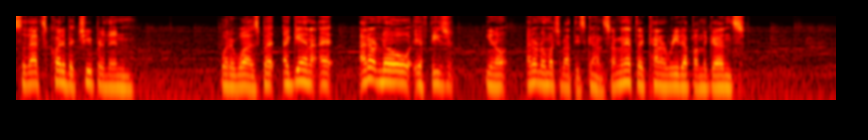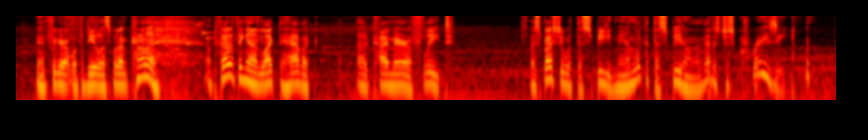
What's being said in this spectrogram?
So that's quite a bit cheaper than what it was. But again, I I don't know if these are, you know, I don't know much about these guns. So I'm going to have to kind of read up on the guns and figure out what the deal is. But I'm kind of I'm kind of thinking I'd like to have a a Chimera fleet. Especially with the speed, man. Look at the speed on it. That is just crazy.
